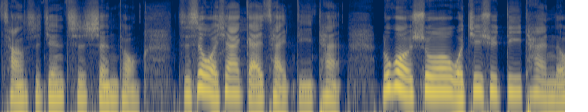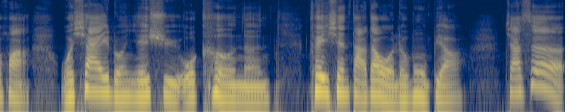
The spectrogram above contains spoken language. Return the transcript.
长时间吃生酮，只是我现在改采低碳。如果说我继续低碳的话，我下一轮也许我可能可以先达到我的目标。假设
